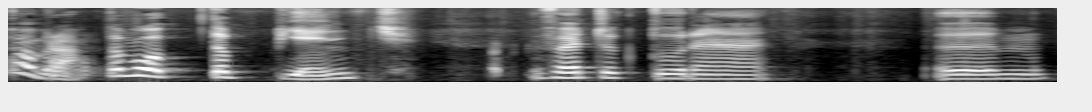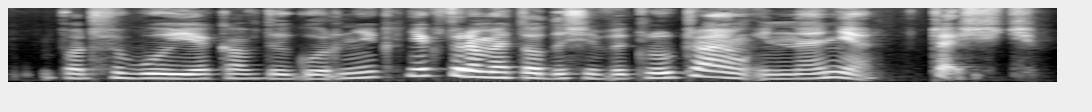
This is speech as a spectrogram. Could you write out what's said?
Dobra, to było to pięć rzeczy, które potrzebuje każdy górnik. Niektóre metody się wykluczają, inne nie. Cześć!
